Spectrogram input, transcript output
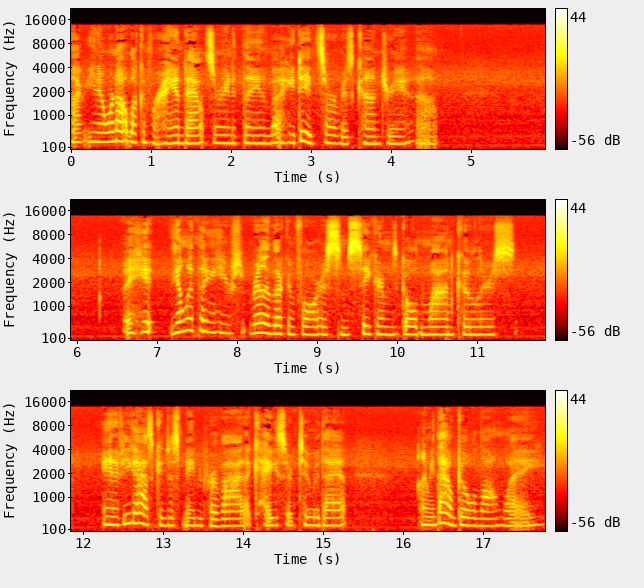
like you know, we're not looking for handouts or anything, but he did serve his country. Uh, the only thing he's really looking for is some Seagram's golden wine coolers. And if you guys can just maybe provide a case or two of that, I mean, that would go a long way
